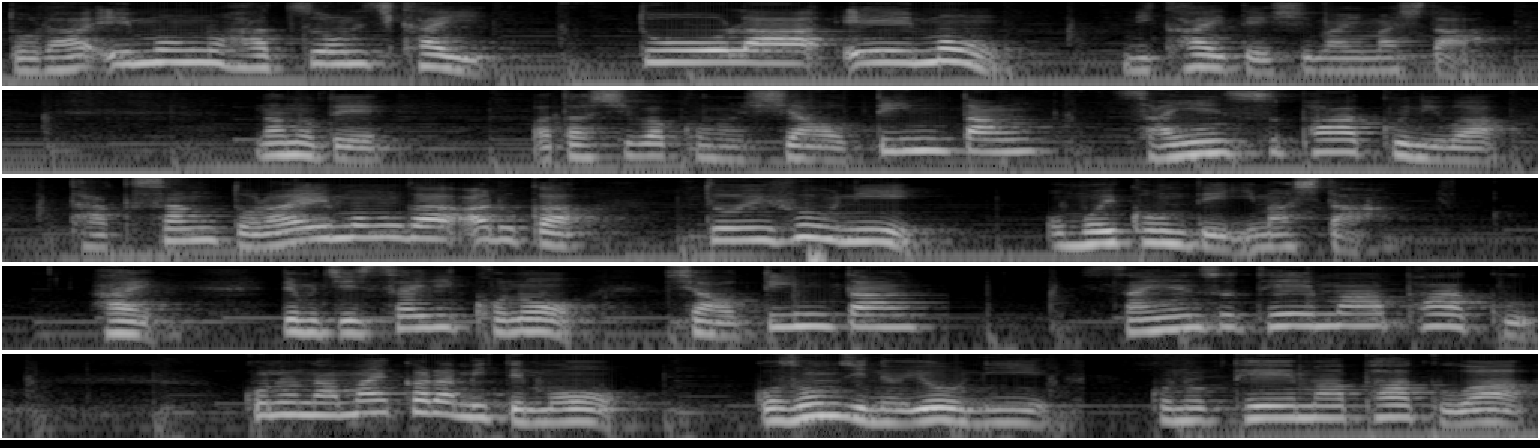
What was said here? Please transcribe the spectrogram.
ドラえもんの発音に近いドラえもんに書いてしまいました。なので私はこの小叮当サイエンスパークにはたくさんドラえもんがあるかというふうに思い込んでいました。はい。でも実際にこの小叮当サイエンステーマパーク。この名前から見てもご存知のようにこのテーマパークは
